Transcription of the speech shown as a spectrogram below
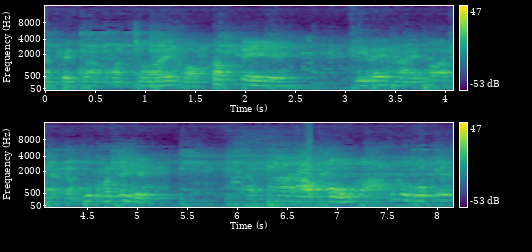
ช่างเป็นความอ่อนช้อยของต้องเต ที่ได้ถ่ายทอดให้กับทุกคนได้เห็น กับผ้าลำหมูป่าลูกโอเก้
